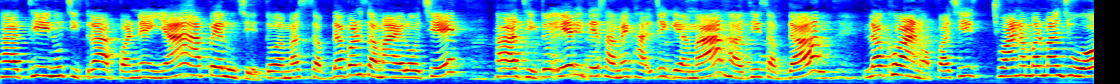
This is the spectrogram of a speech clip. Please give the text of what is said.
હાથીનું ચિત્ર આપણને અહીંયા આપેલું છે. તો એમાં શબ્દ પણ સમાયેલો છે, હાથી. તો એ રીતે સામે ખાલી જગ્યામાં હાથી શબ્દ લખવાનો. પછી છ નંબરમાં જુઓ,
